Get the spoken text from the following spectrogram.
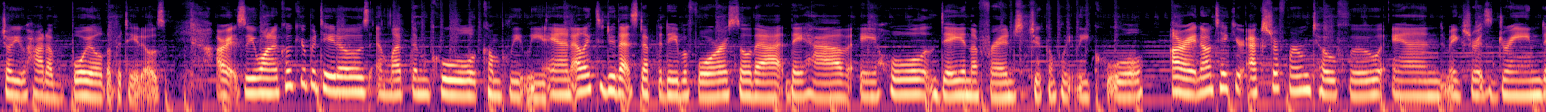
show you how to boil the potatoes. All right, so you want to cook your potatoes and let them cool completely. And I like to do that step the day before so that they have a whole day in the fridge to completely cool. All right, now take your extra firm tofu and make sure it's drained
